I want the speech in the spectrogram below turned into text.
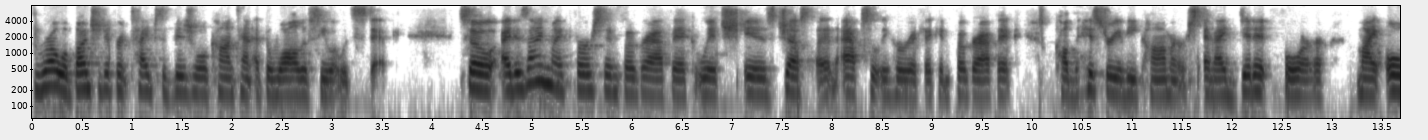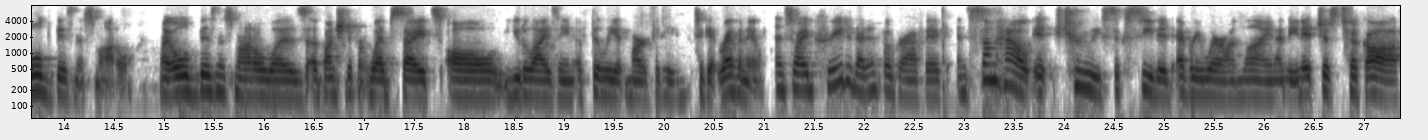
throw a bunch of different types of visual content at the wall to see what would stick. So I designed my first infographic, which is just an absolutely horrific infographic called The History of E-commerce. And I did it for my old business model my old business model was a bunch of different websites all utilizing affiliate marketing to get revenue. And so I created that infographic and somehow it truly succeeded everywhere online. I mean, it just took off,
